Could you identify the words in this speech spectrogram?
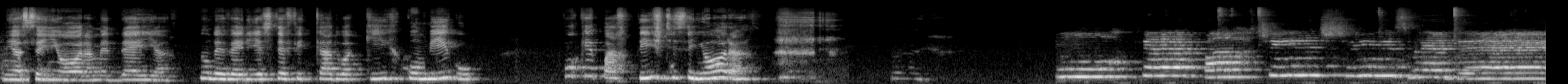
minha senhora Medeia, não deverias ter ficado aqui comigo? Por que partiste, senhora? Por que partistes, Medeia?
